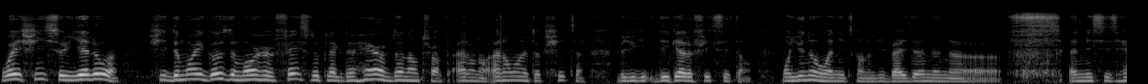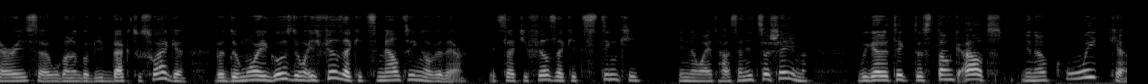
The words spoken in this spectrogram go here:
Why is she so yellow? She, the more it goes, the more her face looks like the hair of Donald Trump. I don't know. I don't want to talk shit, but you, they gotta fix it. Huh? Well, you know when it's gonna be Biden and uh, and Mrs. Harris, uh, we're gonna go be back to swag. But the more it goes, the more it feels like it's melting over there. It's like it feels like it's stinky in the White House, and it's a shame. We gotta take the stunk out, you know, quick.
